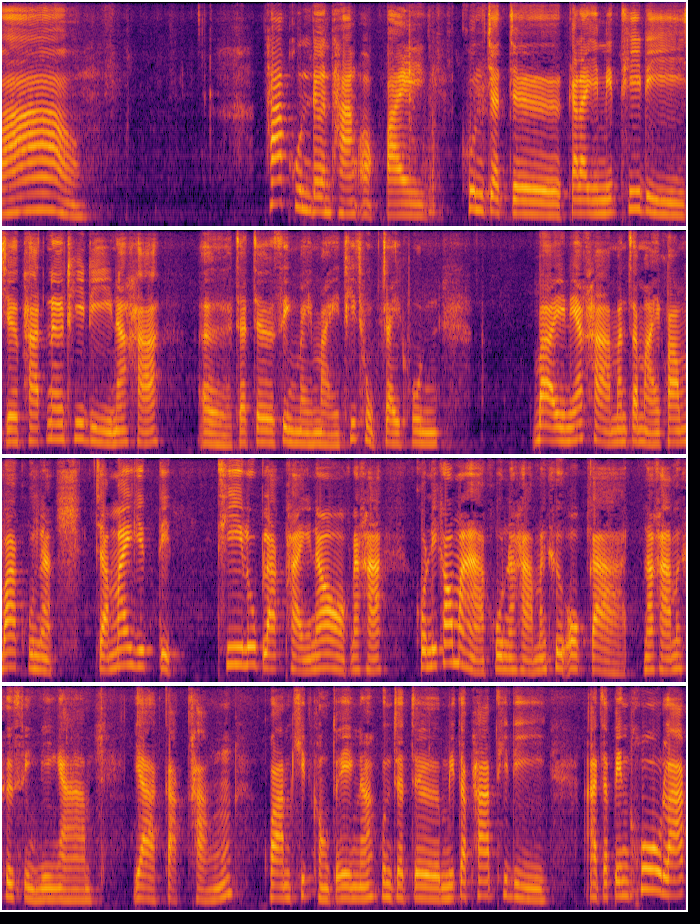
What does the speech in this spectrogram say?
ว้าว ถ้าคุณเดินทางออกไป คุณจะเจอกัลยาณมิตรที่ดี เจอพาร์ทเนอร์ที่ดีนะคะเออจะเจอสิ่งใหม่ ๆ ที่ถูกใจคุณใบเนี้ยค่ะ มันจะหมายความว่าคุณอะจะไม่ยึดติดที่รูปลักษณ์ภายนอกนะคะ คนที่เข้ามาหาคุณนะคะมันคือโอกาสนะคะ มันคือสิ่งดีงาม อย่ากักขังความคิดของตัวเองนะ คุณจะเจอมิตรภาพที่ดี อาจจะเป็นคู่รัก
